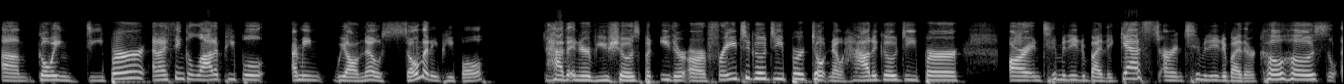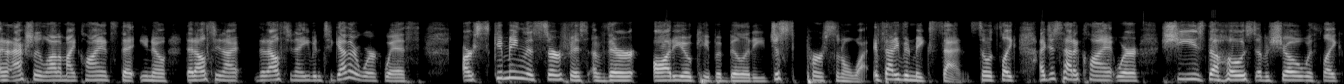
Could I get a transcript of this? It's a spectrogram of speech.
um, going deeper and I think a lot of people, I mean, we all know so many people have interview shows but either are afraid to go deeper, don't know how to go deeper are intimidated by the guests, are intimidated by their co-hosts, and actually a lot of my clients that you know that Elsie and I that Elsie and I even together work with are skimming the surface of their audio capability, just personal wise, if that even makes sense. So it's like I just had a client where she's the host of a show with like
